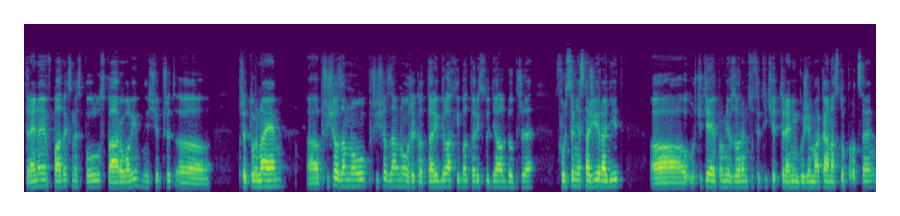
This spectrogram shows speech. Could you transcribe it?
trénujeme, v pátek jsme spolu spárovali ještě před, uh, před turnajem přišel za mnou, přišel za mnou, řekl, tady byla chyba, tady jsi to dělal dobře, furt se mě snaží radit. A určitě je pro mě vzorem, co se týče tréninku, že maká na 100%.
